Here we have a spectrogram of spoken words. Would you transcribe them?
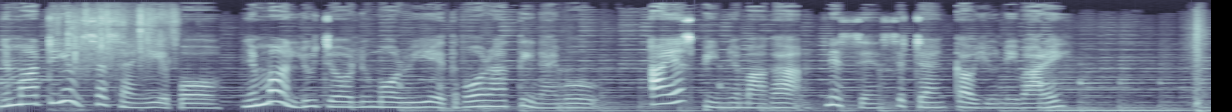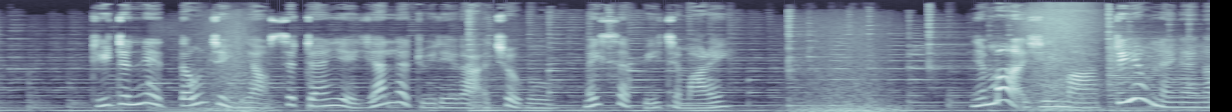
မြန်မာတရုတ်ဆက်ဆံရေးအပေါ်မြန်မာလူကျော်လူမော်တွေရဲ့သဘောထားသိနိုင်ဖို့ ISP မြန်မာကနှစ်စဉ်စစ်တမ်းကောက်ယူနေပါတယ်။ဒီတစ်နှစ်၃ချိန်မြောက်စစ်တမ်းရဲ့ရလဒ်တွေထဲကအချို့ကိုမိတ်ဆက်ပေးချင်ပါတယ်။မြန်မာအရေးမှာတရုတ်နိုင်ငံက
